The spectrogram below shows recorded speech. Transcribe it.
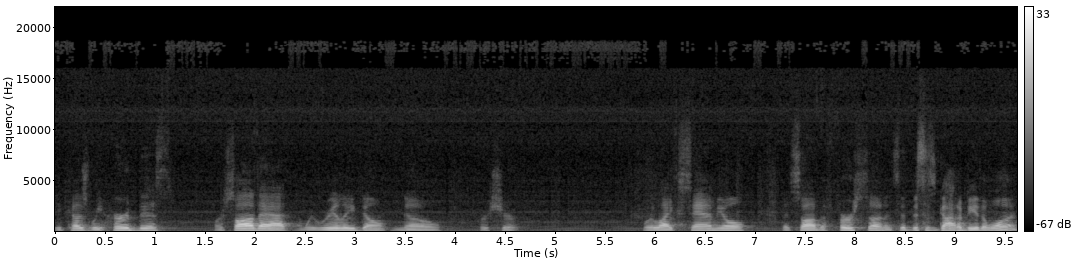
because we heard this or saw that and we really don't know for sure. We're like Samuel that saw the first son and said, This has got to be the one.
